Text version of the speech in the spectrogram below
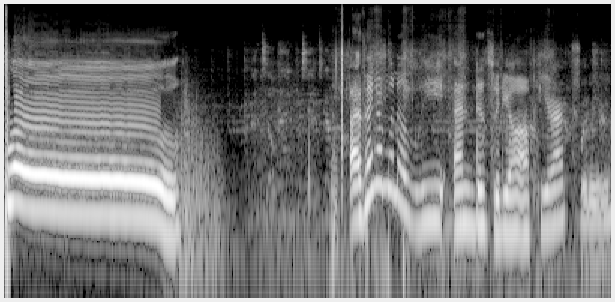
Bro! I think I'm gonna re end this video off here actually.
